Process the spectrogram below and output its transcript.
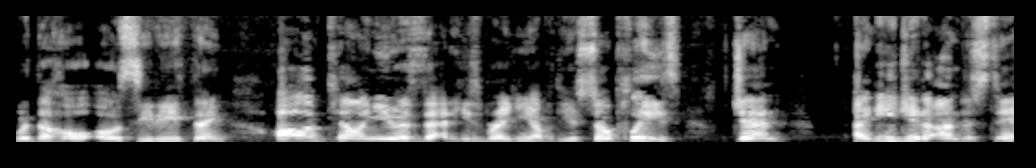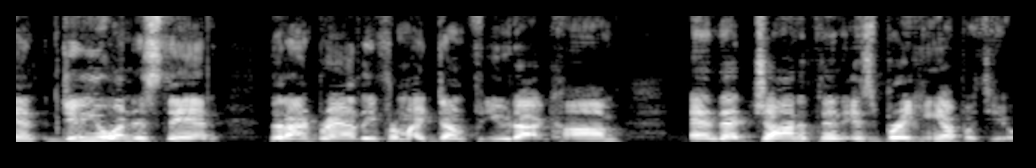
with the whole OCD thing. All I'm telling you is that he's breaking up with you. So please, Jenn, I need you to understand. Do you understand that I'm Bradley from mydumpforyou.com and that Jonathan is breaking up with you?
